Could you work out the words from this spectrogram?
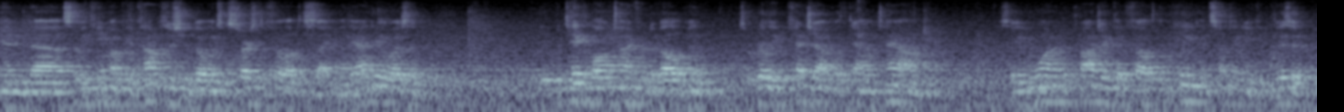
And uh, so we came up with a composition of buildings that starts to fill up the site. Now the idea was that it would take a long time for development to really catch up with downtown. So you wanted a project that felt complete and something you could visit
